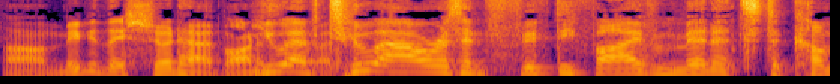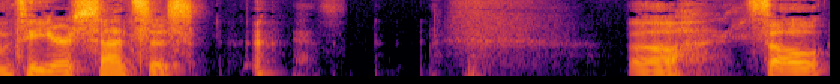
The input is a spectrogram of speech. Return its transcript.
Um, maybe they should have. Honestly, You have two hours and 55 minutes to come to your senses. Ugh. So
